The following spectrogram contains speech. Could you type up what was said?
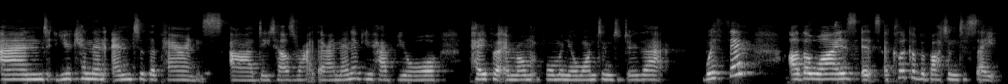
and you can then enter the parents' uh, details right there. And then if you have your paper enrollment form and you're wanting to do that with them. Otherwise, it's a click of a button to say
